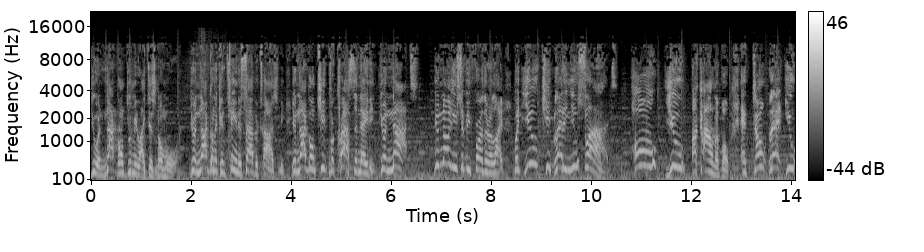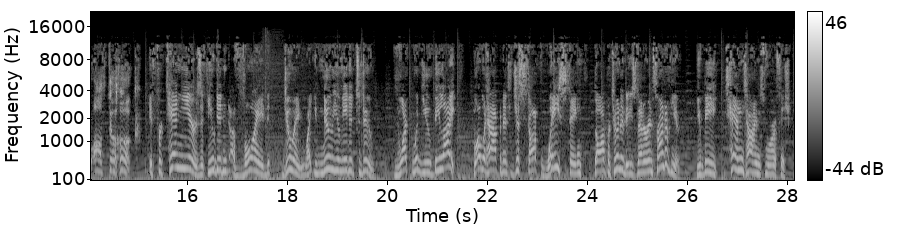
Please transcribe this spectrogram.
you are not going to do me like this no more. You're not going to continue to sabotage me. You're not going to keep procrastinating. You're not. You know you should be further in life, but you keep letting you slide. Hold you accountable and don't let you off the hook. If for 10 years, if you didn't avoid doing what you knew you needed to do, what would you be like? What would happen if you just stopped wasting the opportunities that are in front of you? You'd be 10 times more efficient,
